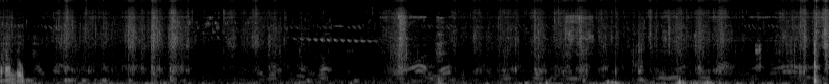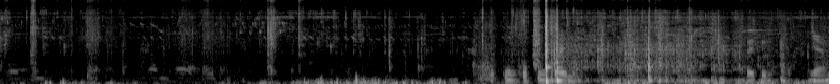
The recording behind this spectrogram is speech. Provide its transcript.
ตาลงกระปูกระปูไปเลยไปจนยาม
